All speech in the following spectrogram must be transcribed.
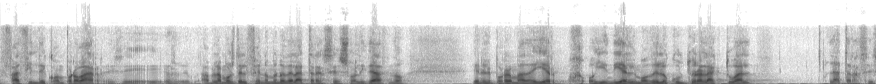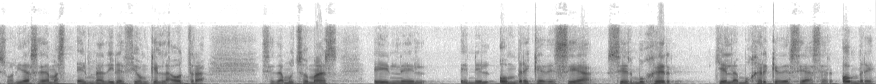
fácil de comprobar. Eh, hablamos del fenómeno de la transexualidad, ¿no? En el programa de ayer, hoy en día en el modelo cultural actual, la transexualidad se da más en una dirección que en la otra. Se da mucho más en el, en el hombre que desea ser mujer que en la mujer que desea ser hombre.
